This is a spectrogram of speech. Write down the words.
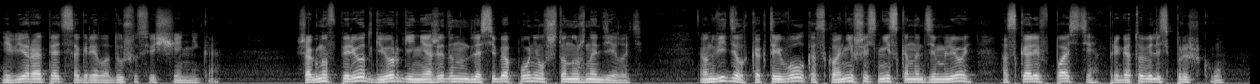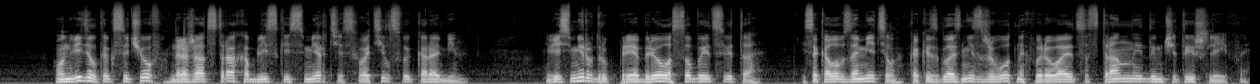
и вера опять согрела душу священника. Шагнув вперед, Георгий неожиданно для себя понял, что нужно делать. Он видел, как три волка, склонившись низко над землей, оскалив пасти, приготовились к прыжку. Он видел, как Сычев, дрожа от страха близкой смерти, схватил свой карабин. Весь мир вдруг приобрел особые цвета, и Соколов заметил, как из глазниц животных вырываются странные дымчатые шлейфы.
